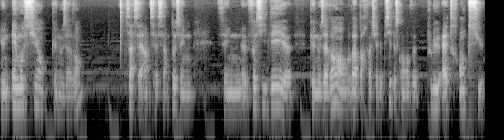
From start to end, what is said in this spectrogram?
une émotion que nous avons. Ça, c'est un, peu, c'est une, une fausse idée euh, que nous avons. On va parfois chez le psy parce qu'on veut plus être anxieux,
